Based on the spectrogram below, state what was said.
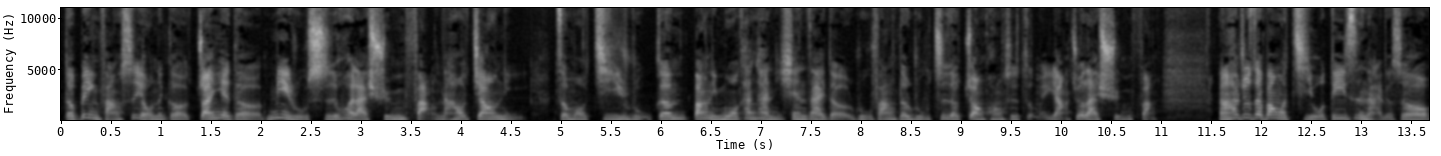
的病房是有那个专业的泌乳师会来巡访，然后教你怎么挤乳，跟帮你摸看看你现在的乳房的乳汁的状况是怎么样，就来巡访。然后他就在帮我挤我第一次奶的时候，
